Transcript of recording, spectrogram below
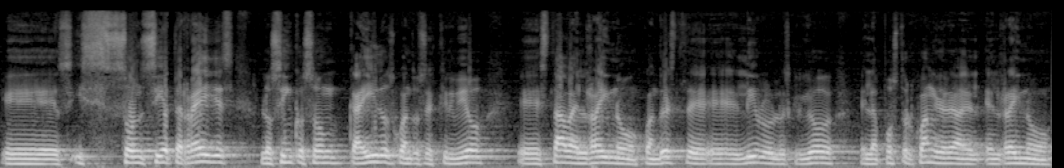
que son siete reyes, los cinco son caídos, cuando se escribió eh, estaba el reino, cuando este libro lo escribió el apóstol Juan, era el, reino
